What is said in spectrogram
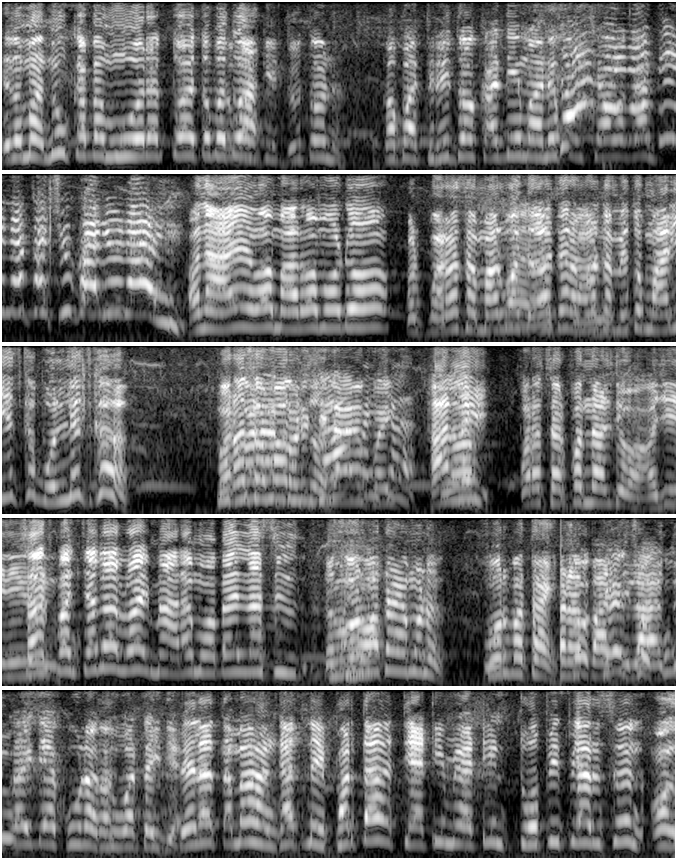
એ તો મને ખબર હું તો હોય તો બધું કીધું તો ને. કે તો કદી મને પૂછ્યા વગર કશું કર્યું નહીં. અને આ એવા મારવા મોડો પણ પરસ અમારું દસ અમાર તમે તો મારીએ જ કે બોલીએ જ કે? પરસ અમારું છે. ભાઈ. હાલ નહીં. પરસ સરપંચ નાલ દો હજી સરપંચ ના લોય મારા મોબાઈલ ના શું બતાય મને સોર બતાય તું. કહી દે કુના તું બતાઈ દે. પેલા તમે હંગાત નહીં ફરતા ટેટી મેટીન ટોપી પહેરશે ને ઓન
